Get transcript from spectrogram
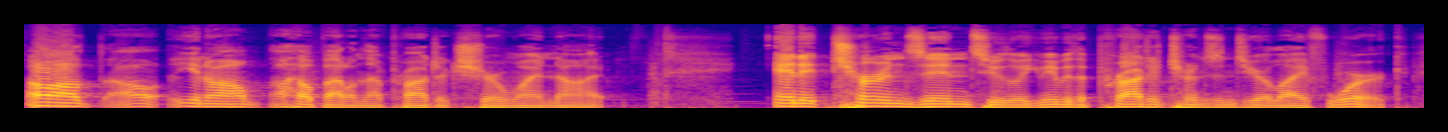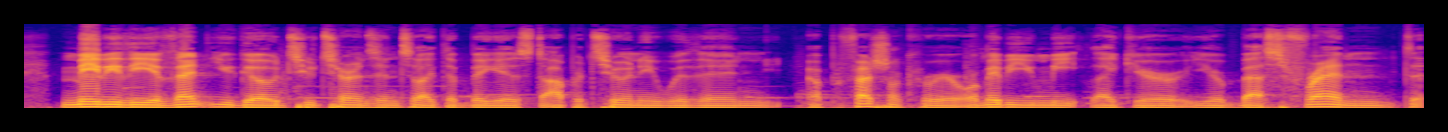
oh I'll, I'll you know I'll, I'll help out on that project sure why not? And it turns into like maybe the project turns into your life work. Maybe the event you go to turns into like the biggest opportunity within a professional career or maybe you meet like your your best friend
